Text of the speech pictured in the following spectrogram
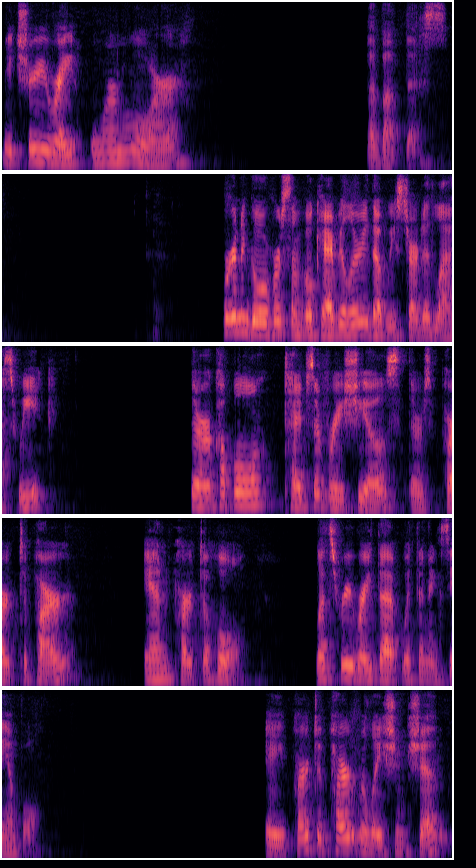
Make sure you write or more above this. We're going to go over some vocabulary that we started last week. There are a couple types of ratios. There's part to part and part to whole. Let's rewrite that with an example. A part to part relationship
